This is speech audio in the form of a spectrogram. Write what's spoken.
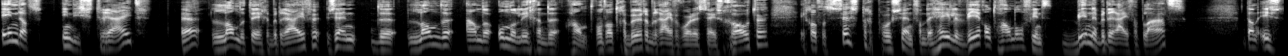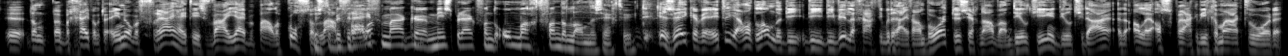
In, dat, in die strijd Hè, landen tegen bedrijven, zijn de landen aan de onderliggende hand. Want wat gebeurt er? Bedrijven worden steeds groter. Ik geloof dat 60% van de hele wereldhandel vindt binnen bedrijven plaats. Dan, is, eh, dan, dan begrijp ik ook dat er enorme vrijheid is waar jij bepaalde kosten Dus de laat bedrijven vallen. maken misbruik van de onmacht van de landen, zegt u. Zeker weten, ja, want landen die, die, die willen graag die bedrijven aan boord. Dus zeg nou, wel een deeltje hier, een deeltje daar. En allerlei afspraken die gemaakt worden.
